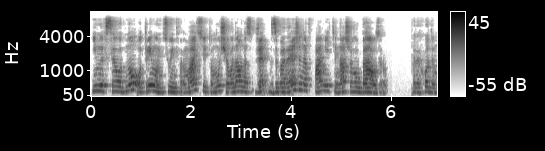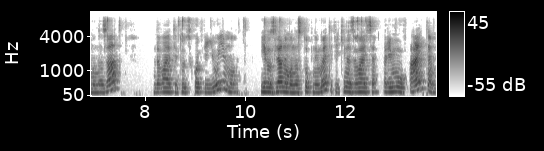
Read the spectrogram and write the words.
і ми все одно отримуємо цю інформацію, тому що вона у нас вже збережена в пам'яті нашого браузеру. Переходимо назад. Давайте тут скопіюємо і розглянемо наступний метод, який називається removeItem.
